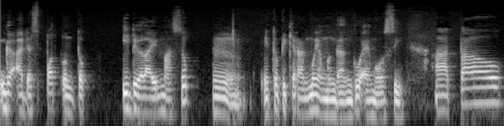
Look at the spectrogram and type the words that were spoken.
nggak ada spot untuk ide lain masuk hmm, itu pikiranmu yang mengganggu emosi. Atau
